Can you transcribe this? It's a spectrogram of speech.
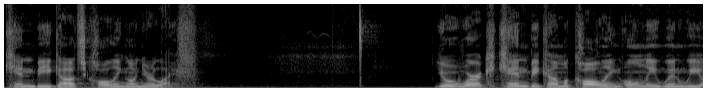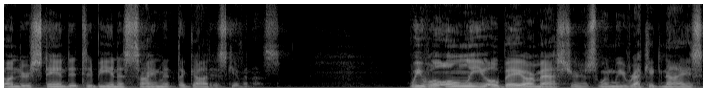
can be God's calling on your life. Your work can become a calling only when we understand it to be an assignment that God has given us. We will only obey our masters when we recognize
